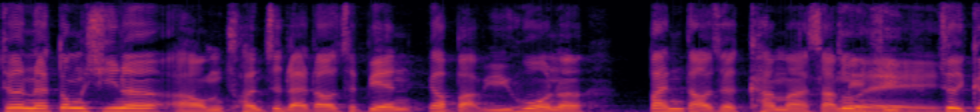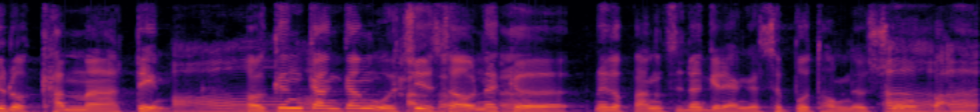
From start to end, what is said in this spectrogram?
这个呢东西呢啊，我们船只来到这边要把渔货呢。搬到这个看妈上面去，就叫做看妈店。哦，跟刚刚我介绍那个那个房子那个两个是不同的说法。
